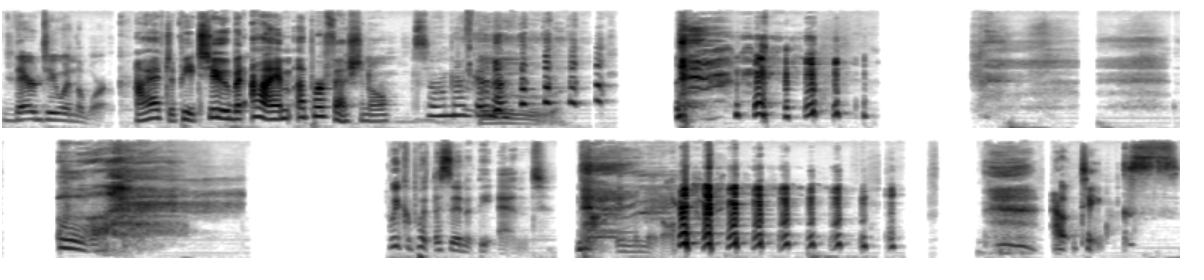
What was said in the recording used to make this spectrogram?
they're doing the work. I have to pee too, but I'm a professional, so I'm not gonna. We could put this in at the end, not in the middle. Outtakes.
